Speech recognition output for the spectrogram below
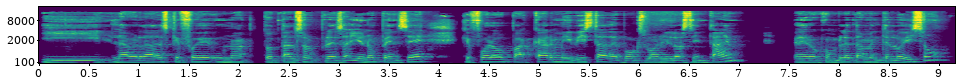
y la verdad es que fue una total sorpresa. Yo no pensé que fuera a opacar mi vista de Box Bunny Lost in Time, pero completamente lo hizo.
